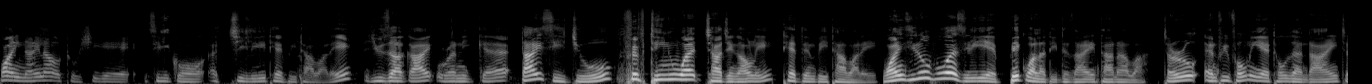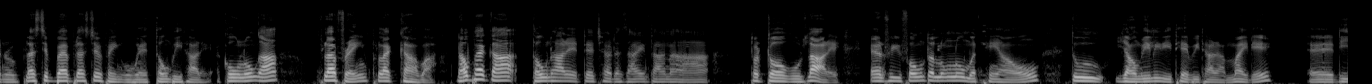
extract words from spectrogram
0.9လောက်အထူရှိတဲ့ silicon အကြည်လေးထည့်ပေးထားပါတယ် user guide Oranicate Type C Jo 15 watt charging ကောင်းလေးထည့်သွင်းပေးထားပါတယ် Y04s ရဲ့ big quality design အသားနာပါကျွန်တော်တို့ entry phone တွေရဲ့ထုံးစံတိုင်းကျွန်တော်တို့ plastic bag plastic frame ကိုပဲသုံးပေးထားတယ်အကုန်လုံးက flat frame flat cover ပါနောက်ဘက်ကသုံးထားတဲ့ texture design အသားနာကတော်တော်ကိုလှတယ် entry phone တစ်လုံးလုံးမထင်အောင်သူရောင်ပေးလေးတွေထည့်ပေးထားတာမိုက်တယ်အဲဒီ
